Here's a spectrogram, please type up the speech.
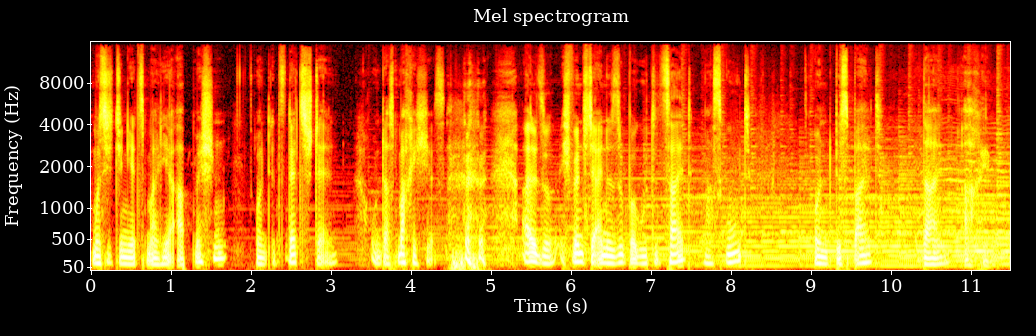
muss ich den jetzt mal hier abmischen und ins Netz stellen. Und das mache ich jetzt. also, ich wünsche dir eine super gute Zeit. Mach's gut und bis bald. Dein Achim.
